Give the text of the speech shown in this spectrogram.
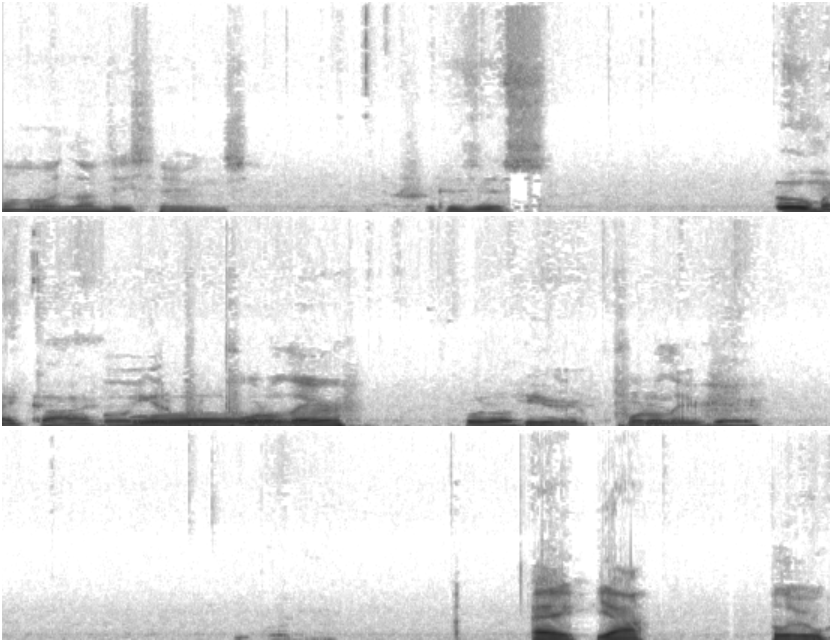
Oh, I love these things. What is this? Oh my god. Oh, you gotta a portal there. Portal here. Portal two there. Hey, yeah. Blue.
